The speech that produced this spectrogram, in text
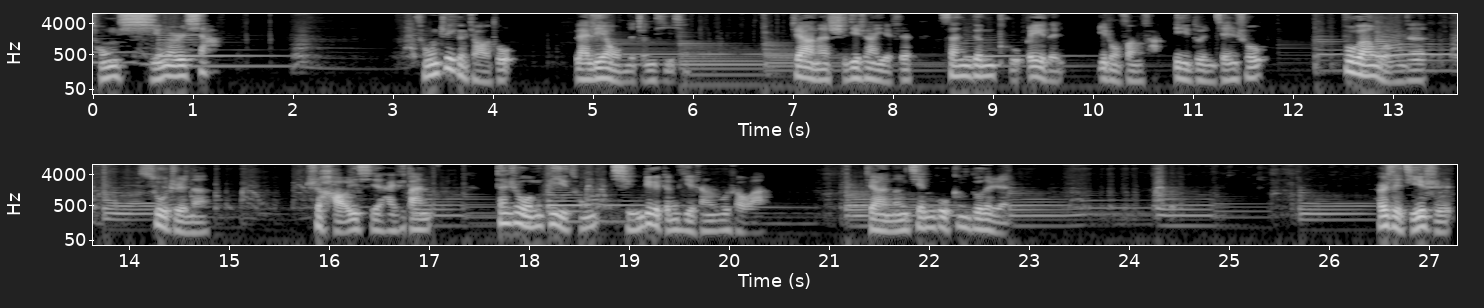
从形而下，从这个角度来练我们的整体性。这样呢，实际上也是三根普背的一种方法，立顿兼收。不管我们的素质呢是好一些还是般，但是我们可以从形这个整体上入手啊，这样能兼顾更多的人。而且即使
